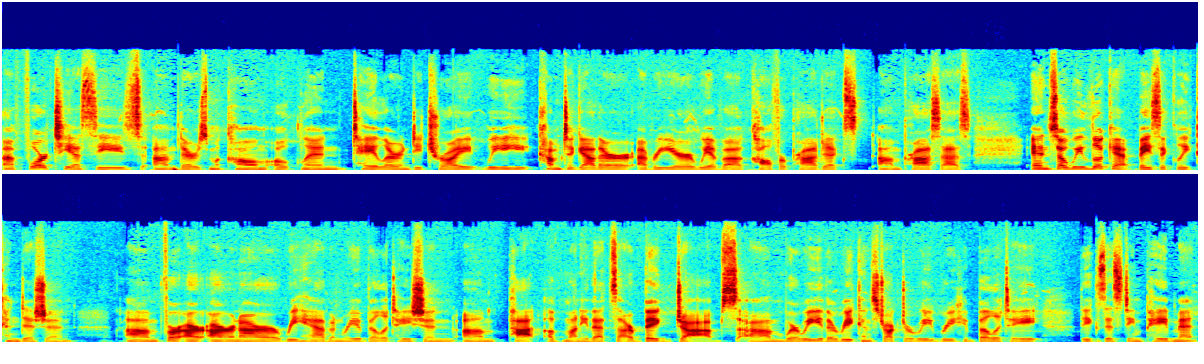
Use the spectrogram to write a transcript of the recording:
uh, four TSCs, um, there's Macomb, Oakland, Taylor, and Detroit. We come together every year. We have a call for projects um, process, and so we look at basically condition. Um, for our R and R rehab and rehabilitation um, pot of money, that's our big jobs um, where we either reconstruct or we rehabilitate the existing pavement.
